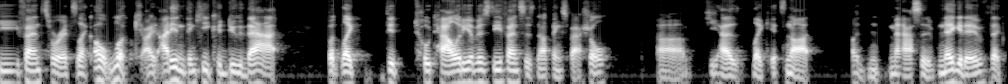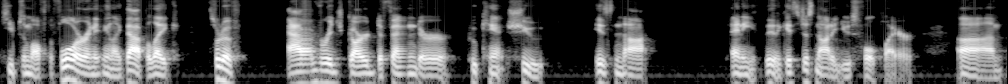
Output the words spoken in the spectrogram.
defense where it's like, oh look, I, I didn't think he could do that, but like the totality of his defense is nothing special. Um, he has like it's not a massive negative that keeps him off the floor or anything like that, but like sort of average guard defender who can't shoot is not any like it's just not a useful player um,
